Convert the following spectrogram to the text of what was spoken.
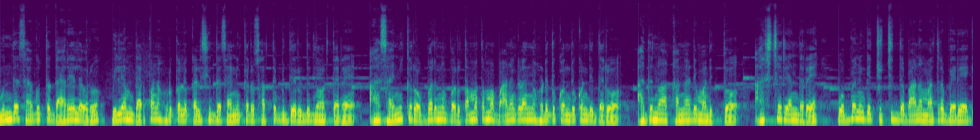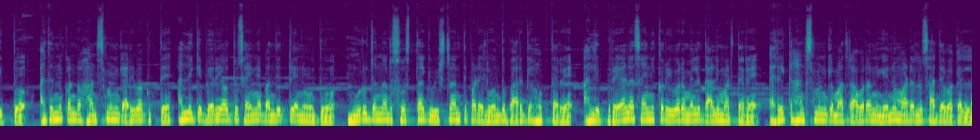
ಮುಂದೆ ಸಾಗುತ್ತಾ ದಾರಿಯಲ್ಲಿ ಅವರು ವಿಲಿಯಂ ದರ್ಪಣ ಹುಡುಕಲು ಕಳಿಸಿದ್ದ ಸೈನಿಕರು ಸತ್ತು ಬಿದ್ದಿರುವುದು ನೋಡ್ತಾರೆ. ಆ ಸೈನಿಕರು ಒಬ್ಬರನ್ನೊಬ್ಬರು ತಮ್ಮ ತಮ್ಮ ಬಾಣಗಳನ್ನು ಹೊಡೆದು ಕೊಂದುಕೊಂಡಿದ್ದರು. ಅದನ್ನು ಆ ಕನ್ನಡಿ ಮಾಡಿತ್ತು. ಆಶ್ಚರ್ಯ ಅಂದರೆ ಒಬ್ಬನಿಗೆ ಚುಚ್ಚಿದ್ದ ಬಾಣ ಮಾತ್ರ ಬೇರೆಯಾಗಿತ್ತು. ಅದನ್ನು ಕಂಡು ಹನ್ಸ್ಮನ್ಗೆ ಅರಿವಾಗುತ್ತೆ, ಅಲ್ಲಿಗೆ ಬೇರೆ ಯಾವುದು ಸೈನ್ಯ ಬಂದಿತ್ತು ಎನ್ನುವುದು. ಮೂರು ಜನರು ಸುಸ್ತಾಗಿ ವಿಶ್ರಾಂತಿ ಪಡೆಯಲು ಒಂದು ಬಾರ್ಗೆ ಹೋಗ್ತಾರೆ. ಅಲ್ಲಿ ಪ್ರೇಯಳ ಸೈನಿಕರು ಇವರ ಮೇಲೆ ದಾಳಿ ಮಾಡ್ತಾರೆ. ಎರಿಕ್ ಹನ್ಸ್ಮನ್ಗೆ ಮಾತ್ರ ಅವರನ್ನು ಏನು ಮಾಡಲು ಸಾಧ್ಯವಾಗಲ್ಲ.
